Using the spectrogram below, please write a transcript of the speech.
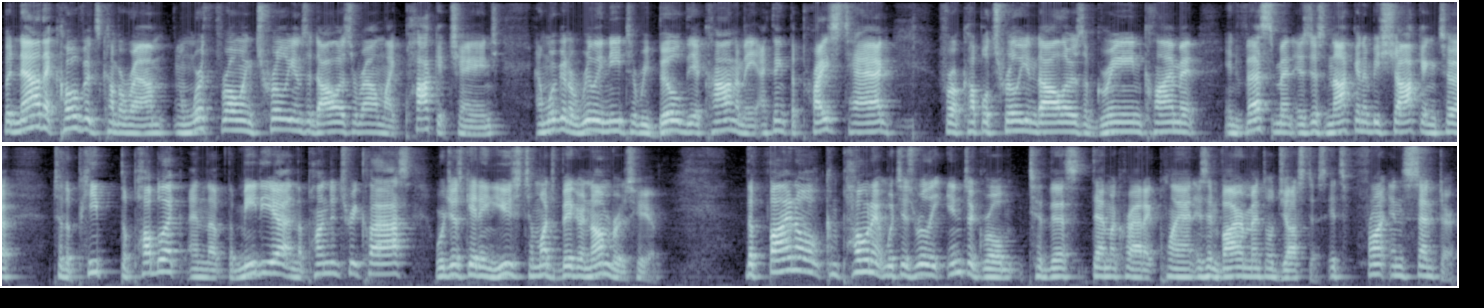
But now that COVID's come around and we're throwing trillions of dollars around like pocket change, and we're going to really need to rebuild the economy, I think the price tag for a couple trillion dollars of green climate investment is just not going to be shocking to to the peop, the public and the, the media and the punditry class. We're just getting used to much bigger numbers here. The final component, which is really integral to this Democratic plan, is environmental justice. It's front and center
